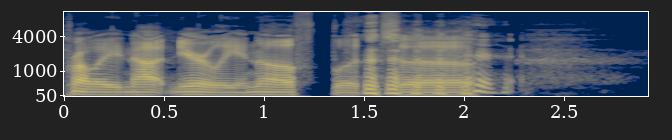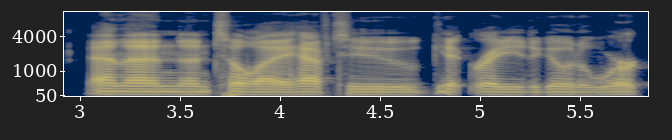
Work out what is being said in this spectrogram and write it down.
probably not nearly enough, but uh, and then until I have to get ready to go to work,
